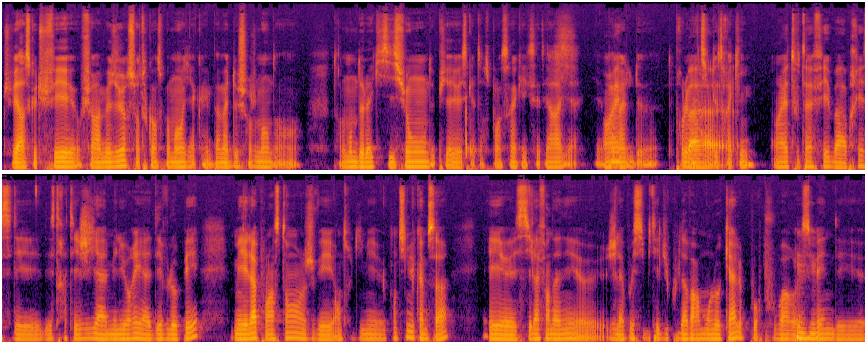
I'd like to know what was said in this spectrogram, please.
tu verras ce que tu fais au fur et à mesure. Surtout qu'en ce moment, il y a quand même pas mal de changements dans, dans le monde de l'acquisition, depuis iOS 14.5, etc. Il y a, il y a pas mal de, de problématiques Bah, de tracking. Ouais, tout à fait. Bah, après, c'est des, des stratégies à améliorer, à développer. Mais là, pour l'instant, je vais, entre guillemets, continuer comme ça. Et euh, si la fin d'année, euh, j'ai la possibilité du coup d'avoir mon local pour pouvoir euh, Mhm. spend et,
